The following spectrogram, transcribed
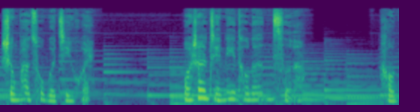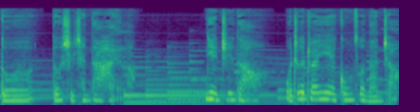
生怕错过机会。网上简历投了 N 次，好多都石沉大海了。你也知道，我这个专业工作难找，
